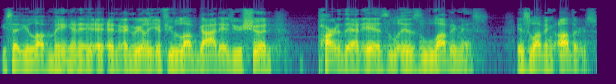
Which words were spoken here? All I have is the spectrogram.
He said, you love me. And, and, and really, if you love God as you should, part of that is, is lovingness, is loving others.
